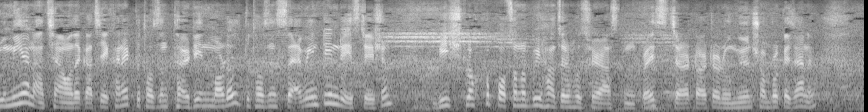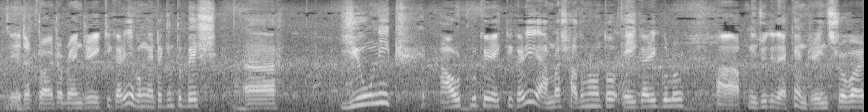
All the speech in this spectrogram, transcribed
রুমিয়ান আছে আমাদের কাছে এখানে two thousand thirteen model two thousand seventeen registration বিশ লক্ষ পঁচানব্বই হাজার হচ্ছে আস্কিং প্রাইস যারা টয়োটা রুমিয়ান সম্পর্কে জানেন, যে এটা টয়োটা ব্র্যান্ডের একটি গাড়ি এবং এটা কিন্তু বেশ ইউনিক আউটলুকের একটি গাড়ি। আমরা সাধারণত এই গাড়িগুলোর আপনি যদি দেখেন রেঞ্জ রোভার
